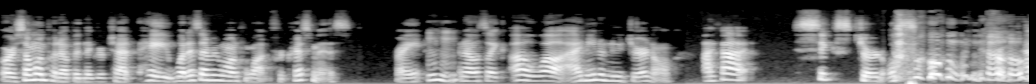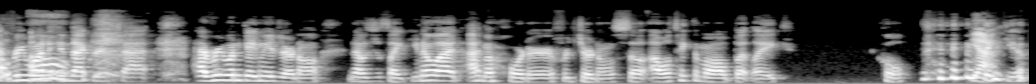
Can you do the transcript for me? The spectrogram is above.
or someone put up in the group chat, hey, what does everyone want for Christmas? Right? hmm And I was like, oh, well, I need a new journal. I got six journals oh no from everyone Oh. in that group chat. Everyone gave me a journal. And I was just like, you know what? I'm a hoarder for journals, so I will take them all, but like, cool. Yeah. Thank you.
